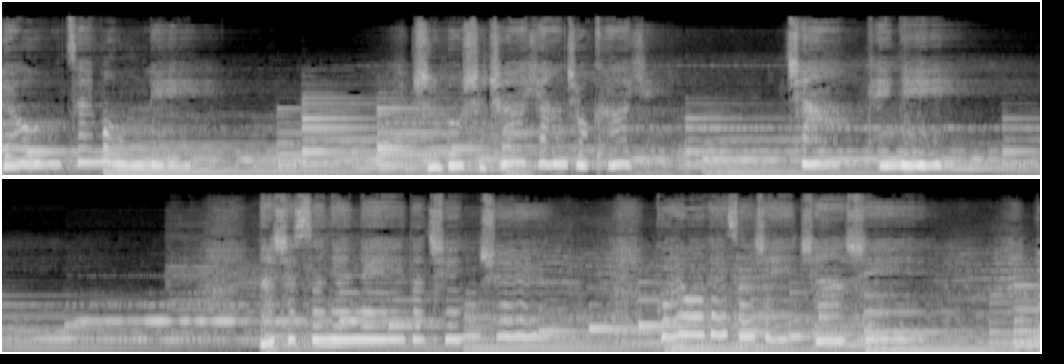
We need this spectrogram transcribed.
留在梦里，是不是这样就可以？嫁给你，那些思念你的情绪，怪我给自己加戏。你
